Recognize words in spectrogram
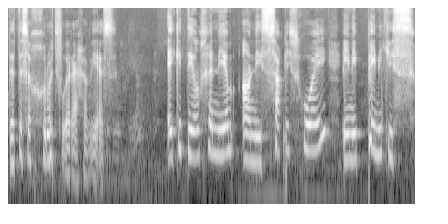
Dit is 'n groot voorreg gewees. Ek het deelgeneem aan die sakkies gooi en die pennetjies.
